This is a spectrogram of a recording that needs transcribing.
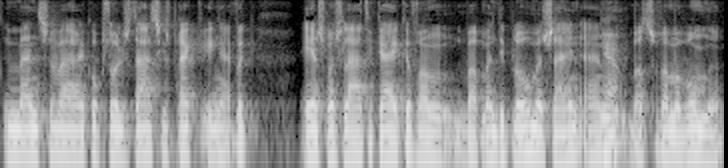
de mensen waar ik op sollicitatiegesprek ging, heb ik eerst maar eens laten kijken van wat mijn diploma's zijn en Ja. wat ze van me vonden.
